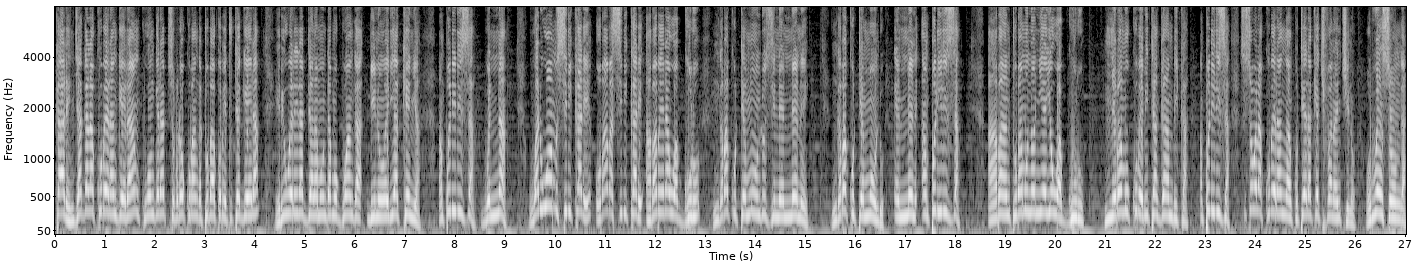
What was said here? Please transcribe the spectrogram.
kale njagala kubeera ng'era nkwongera tusobole okuba nga tubaako bye tutegeera ebiwerera ddala munda mu ggwanga lino erya kenya. Mpuliriza wenna waliwo omusirikale oba abasirikale ababeera waggulu nga bakutte emmundu zino ennene nga bakutte emmundu ennene ampuliriza. Abantu bamunonyeeyo waggulu ne bamukuba ebitagambika. Mpuliriza sisobola kubeera nga nkuteerako ekifaananyi kino. Olw'ensonga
